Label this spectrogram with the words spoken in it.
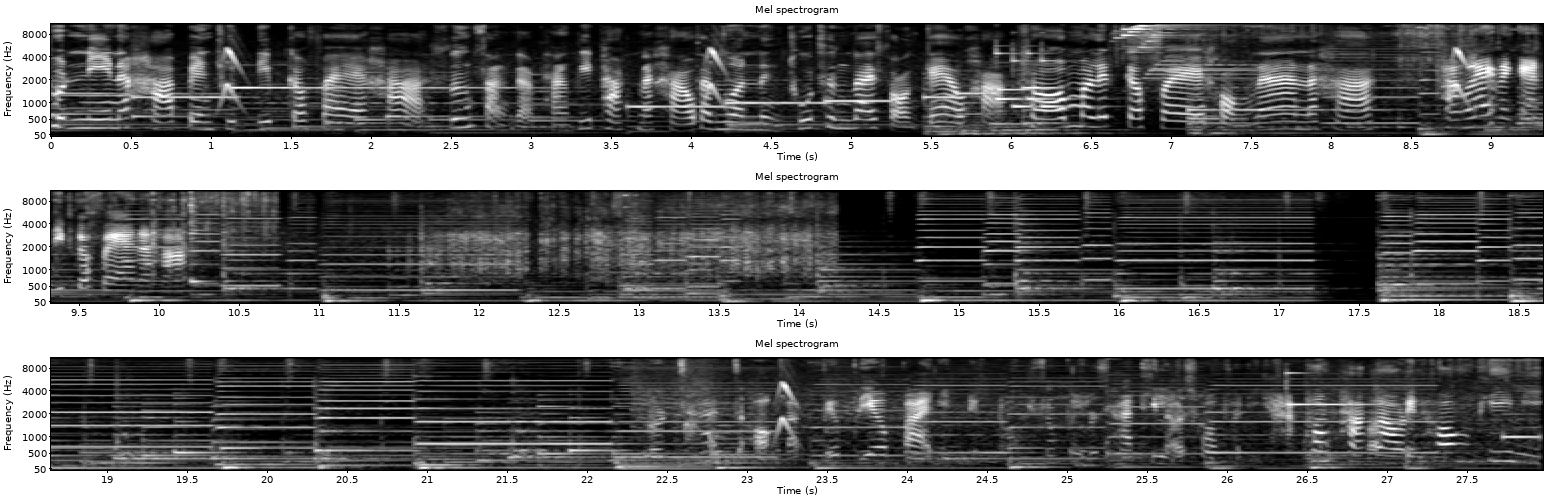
ชุดนี้นะคะเป็นชุดดิฟกาแฟค่ะ ซึ่งสั่งจากทางที่พักนะคะจำนวน1ชุดซึ่งได้ 2 แก้วค่ะ พร้อมเมล็ดกาแฟของน่านนะคะ ครั้งแรกในการดิฟกาแฟนะคะรสชาติจะออกแบบเปรี้ยวๆไปนิดนึง ที่เราชอบพอดีค่ะ ห้องพักเราเป็นห้องที่มี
